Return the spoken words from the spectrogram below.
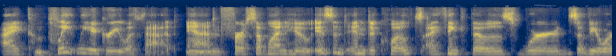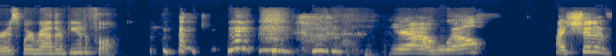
I completely agree with that. And for someone who isn't into quotes, I think those words of yours were rather beautiful. yeah, well, I should have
